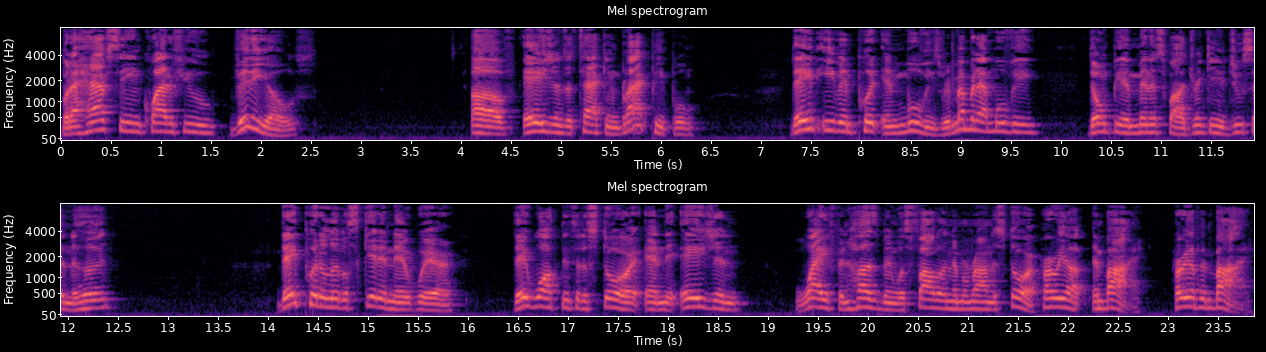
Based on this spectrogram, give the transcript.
But I have seen quite a few videos of Asians attacking black people They've even put in movies. Remember that movie, Don't Be a Menace While Drinking Your Juice in the Hood? they put a little skit in there where they walked into the store and the Asian wife and husband was following them around the store. Hurry up and buy. Hurry up and buy.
